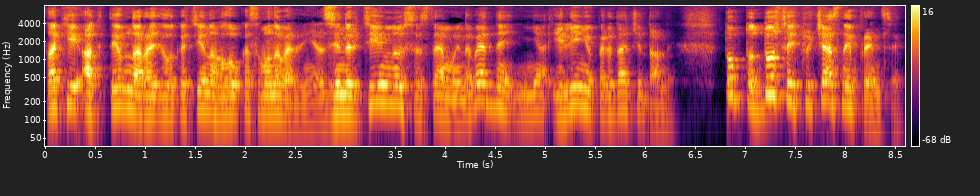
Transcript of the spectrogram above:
так і активна радіолокаційна головка самонаведення з інерційною системою наведення і лінією передачі даних. Тобто досить сучасний принцип.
